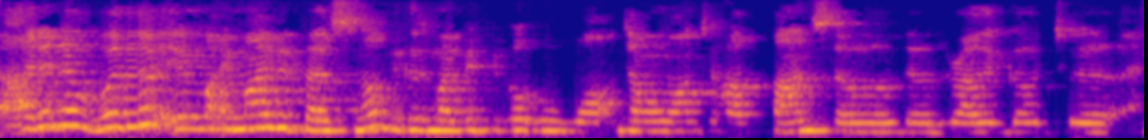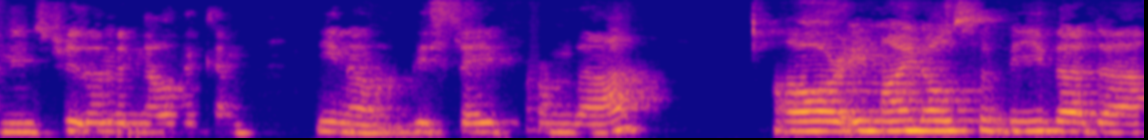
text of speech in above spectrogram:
I don't know whether it might, it might, be personal because it might be people who want, don't want to have fun, so they would rather go to an industry that they know they can, you know, be safe from that. Or it might also be that uh,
